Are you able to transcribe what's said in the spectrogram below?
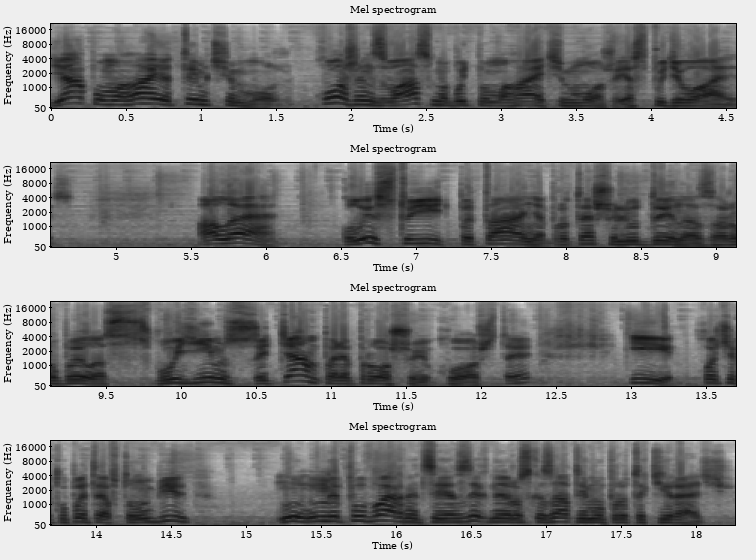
Я допомагаю тим, чим можу. Кожен з вас, мабуть, допомагає чим може, я сподіваюся. Але коли стоїть питання про те, що людина заробила своїм життям, перепрошую, кошти, і хоче купити автомобіль, ну не повернеться язик не розказати йому про такі речі.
